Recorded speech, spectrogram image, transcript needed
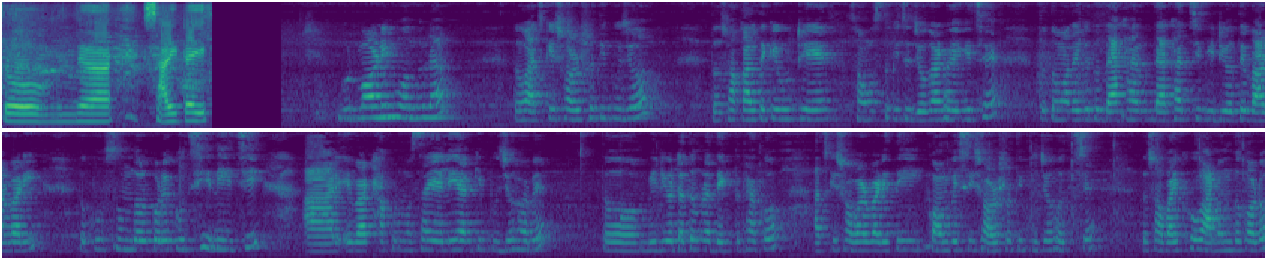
তো আহ, শাড়িটা গুড মর্নিং বন্ধুরা। তো আজকে সরস্বতী পুজো। তো সকাল থেকে উঠে সমস্ত কিছু জোগাড় হয়ে গেছে। তো তোমাদেরকে তো দেখা, দেখাচ্ছি ভিডিওতে বারবারই। তো খুব সুন্দর করে গুছিয়ে নিয়েছি। আর এবার ঠাকুরমশাই এলি আর কি পুজো হবে। তো ভিডিওটা তোমরা দেখতে থাকো। আজকে সবার বাড়িতেই কম বেশি সরস্বতী পুজো হচ্ছে। তো সবাই খুব আনন্দ করো।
